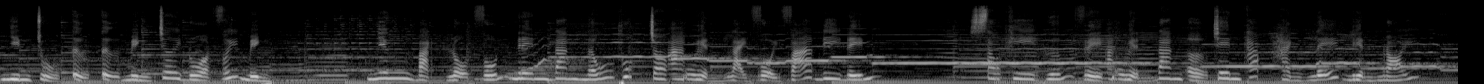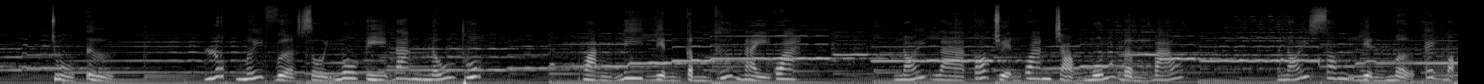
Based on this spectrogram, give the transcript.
Nhìn chủ tử tự mình chơi đùa với mình. Nhưng bạch lộ vốn nên đang nấu thuốc cho A Huyền lại vội vã đi đến. Sau khi hướng về A Huyền đang ở trên tháp hành lễ liền nói, Chủ tử, Lúc mới vừa rồi nô tỳ đang nấu thuốc. Hoàng Ly liền cầm thứ này qua. Nói là có chuyện quan trọng muốn bẩm báo. Nói xong liền mở cái bọc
